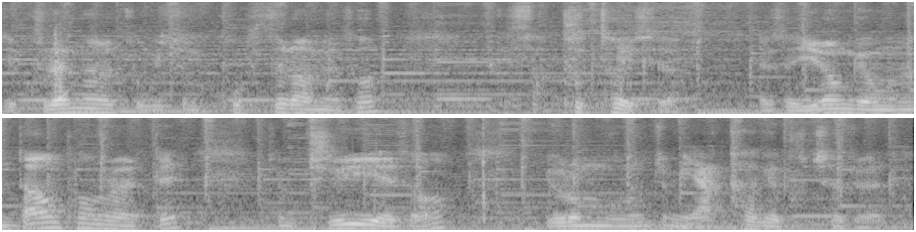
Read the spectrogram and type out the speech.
이제 그래널 쪽이 좀 곱슬하면서 싹 붙어 있어요. 그래서 이런 경우는 다운펌을 할 때 좀 주의해서 이런 부분 좀 약하게 붙여줘야 돼요.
